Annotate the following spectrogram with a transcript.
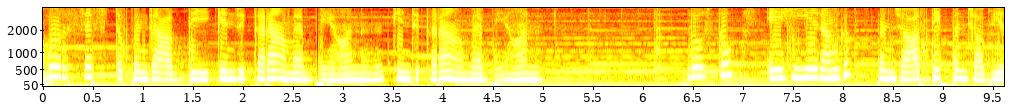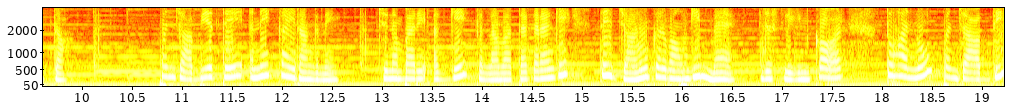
ਹੋਰ ਸਿਫਤ ਪੰਜਾਬ ਦੀ, ਕਿੰਜ ਕਰਾਂ ਮੈਂ ਬਿਆਨ, ਕਿੰਜ ਕਰਾਂ ਮੈਂ ਬਿਆਨ। ਦੋਸਤੋ, ਇਹੀ ਇਹ ਰੰਗ ਪੰਜਾਬ ਦੀ ਪੰਜਾਬੀਅਤ ਦਾ। ਪੰਜਾਬੀਅਤ ਦੇ ਅਨੇਕਾਂ ਹੀ ਰੰਗ ਨੇ, ਜਿਨ੍ਹਾਂ ਬਾਰੇ ਅੱਗੇ ਗੱਲਾਂ ਬਾਤਾਂ ਕਰਾਂਗੇ ਤੇ ਜਾਣੂ ਕਰਵਾਉਂਗੀ ਮੈਂ, ਜਸਲੀਨ ਕੌਰ, ਤੁਹਾਨੂੰ ਪੰਜਾਬ ਦੀ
